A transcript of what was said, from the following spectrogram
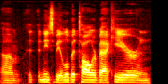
Um, it, it, needs to be a little bit taller back here, and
